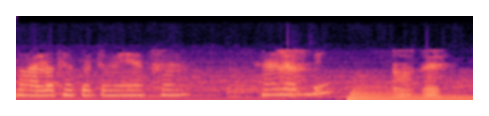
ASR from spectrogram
ভালো থাকো তুমি এখন। হ্যাঁ ওকে ওকে।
